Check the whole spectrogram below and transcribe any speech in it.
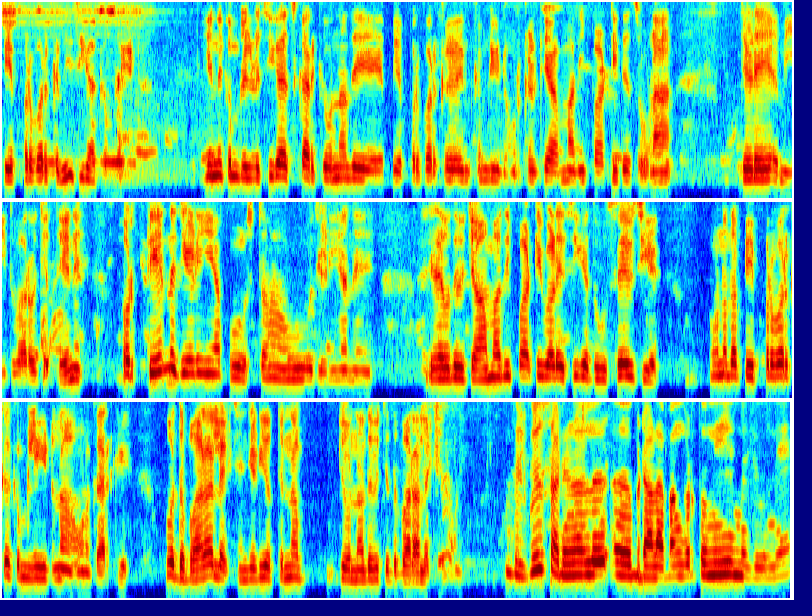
ਪੇਪਰ ਵਰਕ ਨਹੀਂ ਸੀਗਾ ਕੰਪਲੀਟ ਇਨਕੰਪਲੀਟ ਸੀਗਾ ਇਸ ਕਰਕੇ ਉਹਨਾਂ ਦੇ ਪੇਪਰ ਵਰਕ ਇਨਕੰਪਲੀਟ ਹੋਣ ਕਰਕੇ ਆਮ ਆਦਮੀ ਪਾਰਟੀ ਦੇ 16 ਜਿਹੜੇ ਉਮੀਦਵਾਰ ਉਹ ਜਿੱਤੇ ਨੇ। ਔਰ ਤਿੰਨ ਜਿਹੜੀਆਂ ਪੋਸਟਾਂ ਉਹ ਜਿਹੜੀਆਂ ਨੇ ਜਿਹੜੇ ਉਹਦੇ ਵਿੱਚ ਆਮ ਆਦਮੀ ਪਾਰਟੀ ਵਾਲੇ ਸੀਗੇ ਦੂਸਰੇ ਵੀ ਸੀਗੇ ਉਹਨਾਂ ਦਾ ਪੇਪਰ ਵਰਕ ਕੰਪਲੀਟ ਨਾ ਹੋਣ ਕਰਕੇ ਉਹ ਦੁਬਾਰਾ ਇਲੈਕਸ਼ਨ ਜਿਹੜੀ ਉਹ ਤਿੰਨਾਂ ਜ਼ੋਨਾਂ ਦੇ ਵਿੱਚ ਦੁਬਾਰਾ ਇਲੈਕਸ਼ਨ ਹੋਣੀ। ਬਿਲਕੁਲ ਸਾਡੇ ਨਾਲ ਬਡਾਲਾ ਬਾਂਗਰ ਤੋਂ ਵੀ ਮੌਜੂਦ ਨੇ।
